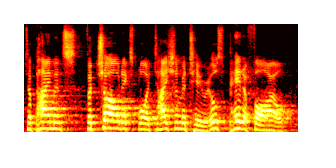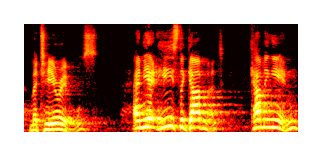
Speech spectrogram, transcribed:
to payments for child exploitation materials, pedophile materials. And yet here's the government coming in,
